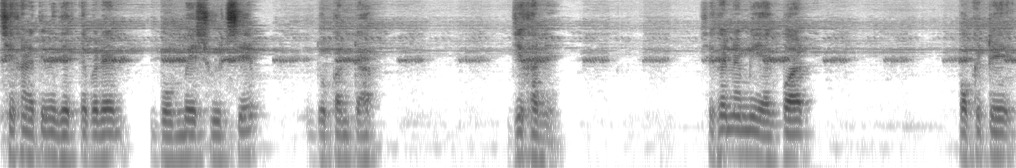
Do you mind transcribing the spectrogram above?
সেখানে তিনি দেখতে পেলেন বোম্বে সুইটসের দোকানটা, যেখানে সেখানে আমি একবার পকেটে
